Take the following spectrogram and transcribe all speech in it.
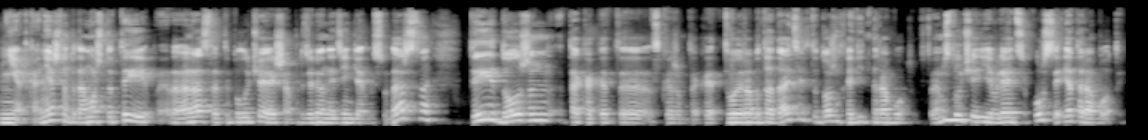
Нет, конечно, потому что ты, раз ты получаешь определенные деньги от государства, ты должен, так как это, скажем так, это твой работодатель, ты должен ходить на работу. В твоем mm-hmm. случае являются курсы это работой.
